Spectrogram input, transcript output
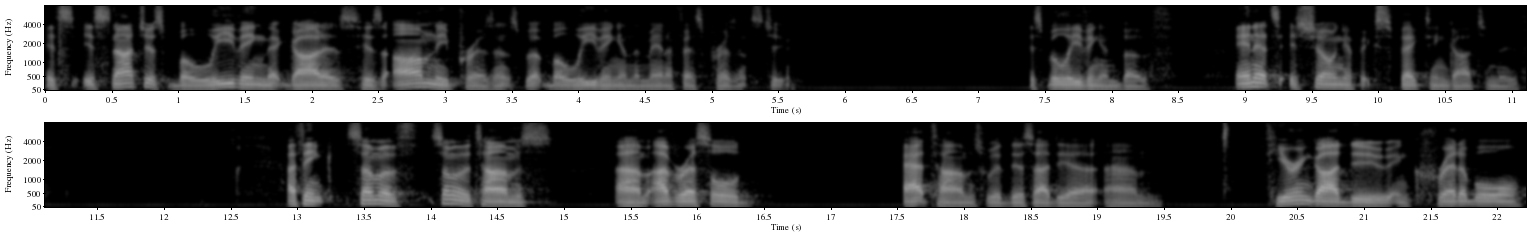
It's, it's not just believing that God is his omnipresence, but believing in the manifest presence too. It's believing in both. And it's, it's showing up expecting God to move. I think some of, some of the times um, I've wrestled at times with this idea um, of hearing God do incredible,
